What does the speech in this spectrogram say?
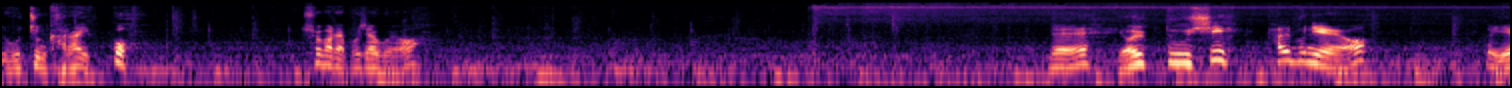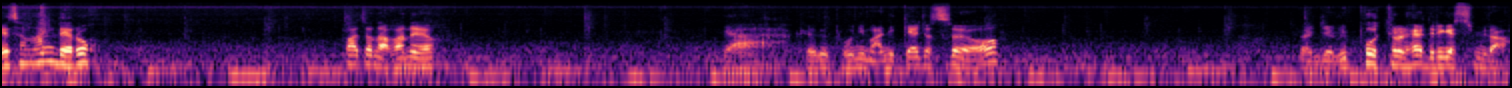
옷 좀 갈아입고 출발해 보자고요. 네, 12시 8분이에요. 예상한 대로 빠져나가네요. 야, 그래도 돈이 많이 깨졌어요. 자, 이제 리포트를 해드리겠습니다.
